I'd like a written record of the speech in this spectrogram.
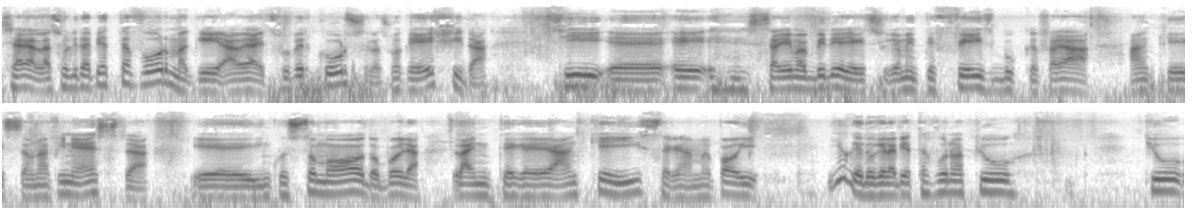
sarà la solita piattaforma che avrà il suo percorso, la sua crescita sì, eh, e staremo a vedere che sicuramente Facebook farà anche essa una finestra eh, in questo modo, poi la, la integrerà anche Instagram, poi io credo che la piattaforma più, più,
